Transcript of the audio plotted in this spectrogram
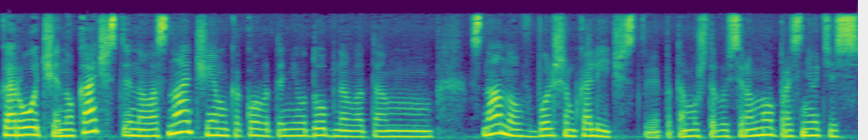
короче, но качественного сна, чем какого-то неудобного там сна, но в большем количестве, потому что вы все равно проснетесь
